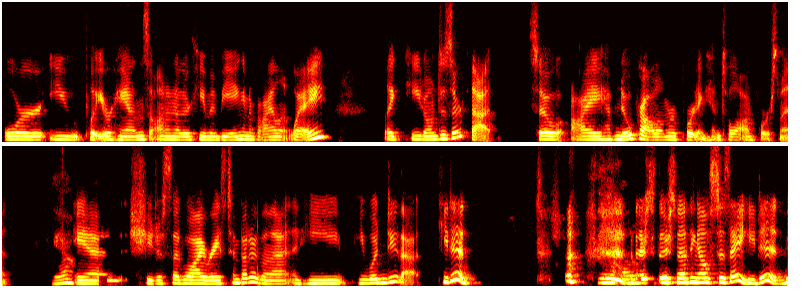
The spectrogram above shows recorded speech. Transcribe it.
or you put your hands on another human being in a violent way. Like, you don't deserve that. So I have no problem reporting him to law enforcement. Yeah. And she just said, Well, I raised him better than that. And he he wouldn't do that. He did. yeah. there's there's nothing else to say. He did.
